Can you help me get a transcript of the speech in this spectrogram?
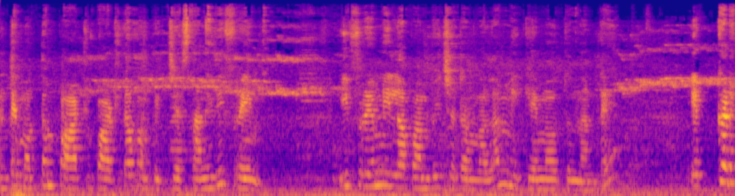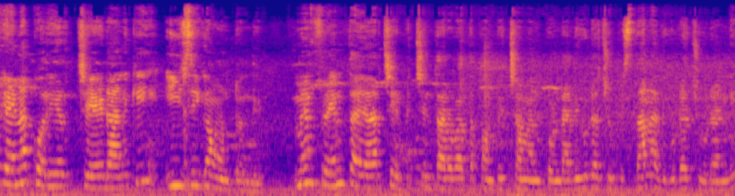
అంటే మొత్తం పార్ట్లు పార్ట్గా పంపించేస్తాను. ఇది ఫ్రేమ్. ఈ ఫ్రేమ్ని ఇలా పంపించటం వల్ల మీకు ఏమవుతుందంటే ఎక్కడికైనా కొరియర్ చేయడానికి ఈజీగా ఉంటుంది. మేము ఫ్రేమ్ తయారు చేపించిన తర్వాత పంపించామనుకోండి. అది కూడా చూపిస్తాను అది కూడా చూడండి.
